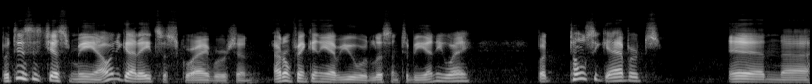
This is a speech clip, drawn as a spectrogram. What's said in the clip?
But this is just me. I only got eight subscribers, and I don't think any of you would listen to me anyway. But Tulsi Gabbard's and uh,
